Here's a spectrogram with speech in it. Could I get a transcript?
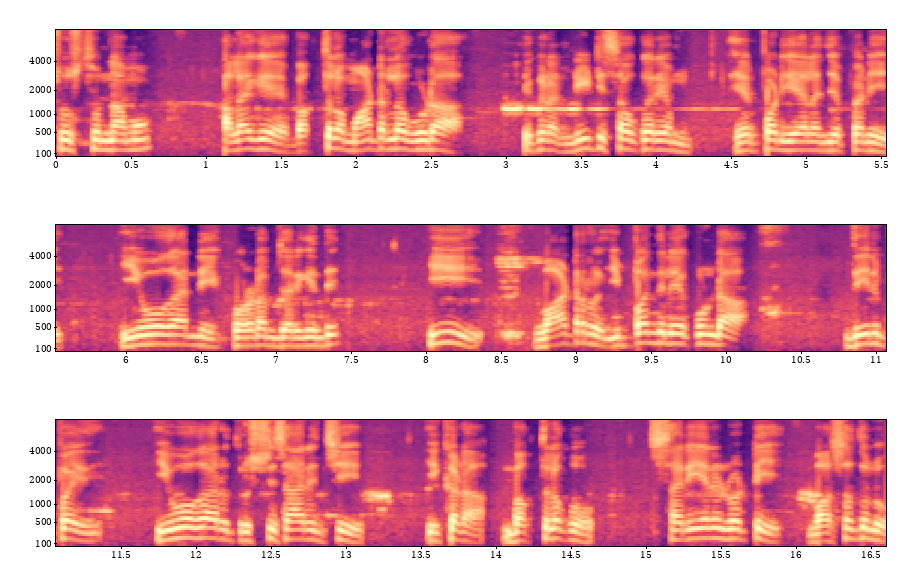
చూస్తున్నాము. అలాగే భక్తుల మాటల్లో కూడా ఇక్కడ నీటి సౌకర్యం ఏర్పాటు చేయాలని చెప్పని ఈఓ గారిని కోరడం జరిగింది. ఈ వాటర్ ఇబ్బంది లేకుండా దీనిపై ఈఓ గారు దృష్టి సారించి ఇక్కడ భక్తులకు సరి అయినటువంటి వసతులు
